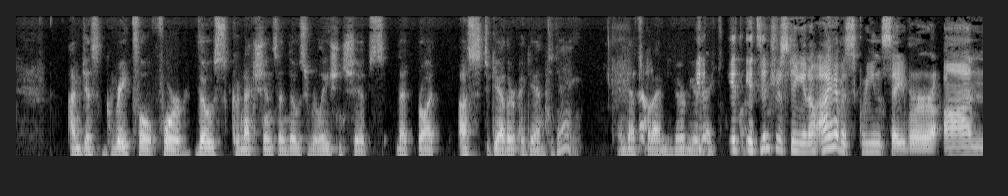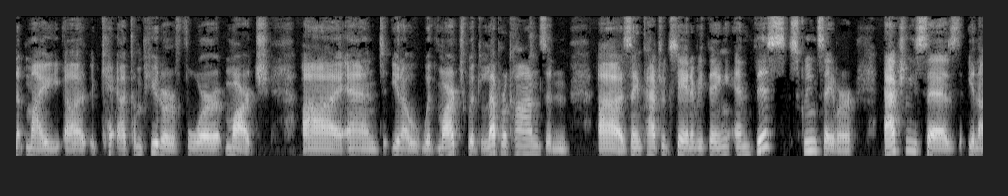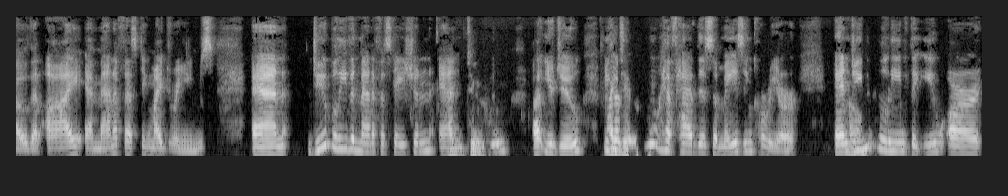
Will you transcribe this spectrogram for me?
I'm just grateful for those connections and those relationships that brought us together again today. And that's what I'm very, very grateful it, for. it's interesting, you know. I have a screensaver on my uh, ca- uh, computer for March, uh, and you know, with March with leprechauns and uh, St. Patrick's Day and everything. And this screensaver actually says, you know, that I am manifesting my dreams. And do you believe in manifestation? I And do. you, uh, you do I because do. you have had this amazing career, and do Oh. you believe that you are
